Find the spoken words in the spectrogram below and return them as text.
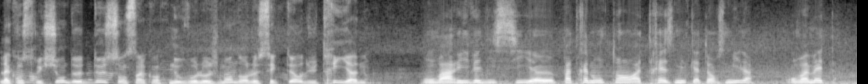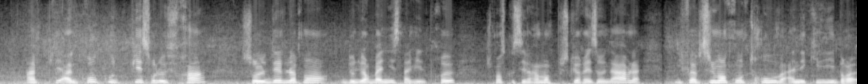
la construction de 250 nouveaux logements dans le secteur du Trianon. On va arriver d'ici euh, pas très longtemps à 13 000, 14 000. On va mettre un, un gros coup de pied sur le frein sur le développement de l'urbanisme à Villepreux. Je pense que c'est vraiment plus que raisonnable. Il faut absolument qu'on trouve un équilibre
